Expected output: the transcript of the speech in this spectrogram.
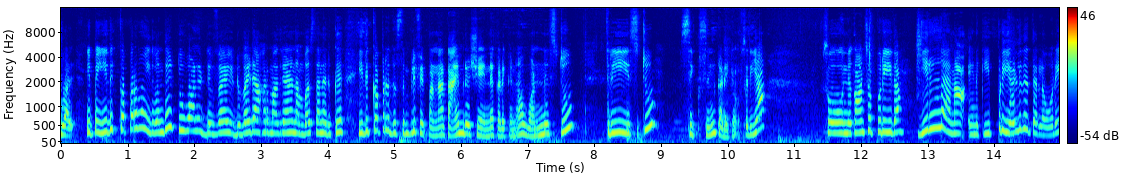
டுவெல் இப்போ இதுக்கப்புறமும் இது வந்து டூவால் டிவை டிவைட் ஆகிற மாதிரியான நம்பர்ஸ் தானே இருக்குது இதுக்கப்புறம் இது சிம்பிளிஃபை பண்ணால் டைம் ரேஷியோ என்ன கிடைக்குன்னா one is to three is to சிக்ஸ்ன்னு கிடைக்கும். சரியா? ஸோ இந்த கான்செப்ட் புரியுதா? இல்லைனா எனக்கு இப்படி எழுத தெரில ஒரே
